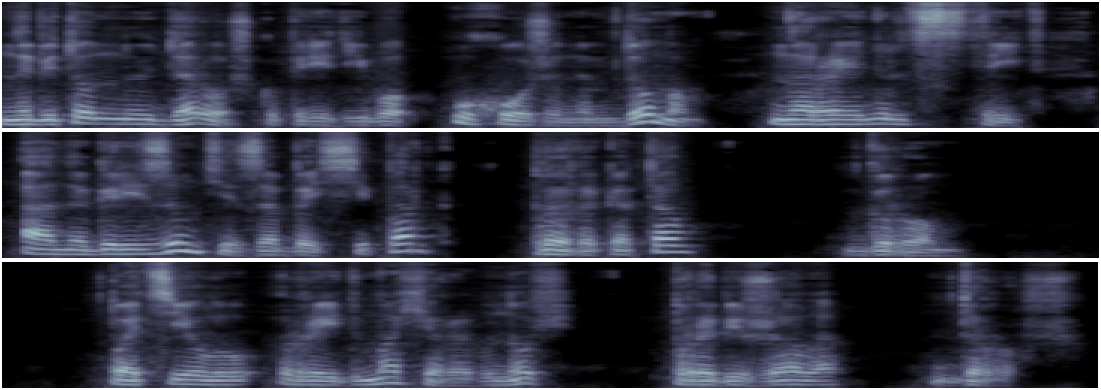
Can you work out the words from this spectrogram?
на бетонную дорожку перед его ухоженным домом на Рейнольдс-стрит, а на горизонте за Бесси-парк пророкотал гром. По телу Рейдмахера вновь пробежала дрожь.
